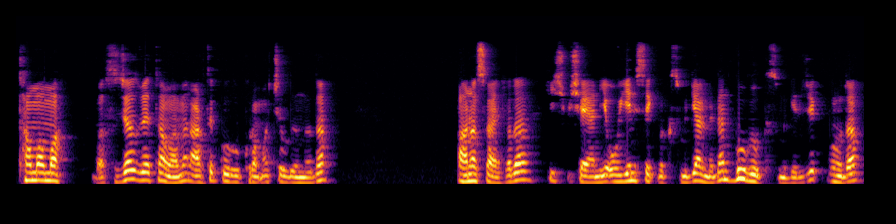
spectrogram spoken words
tamama basacağız ve tamamen artık Google Chrome açıldığında da ana sayfada hiçbir şey yani o yeni sekme kısmı gelmeden Google kısmı gelecek. Bunu da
